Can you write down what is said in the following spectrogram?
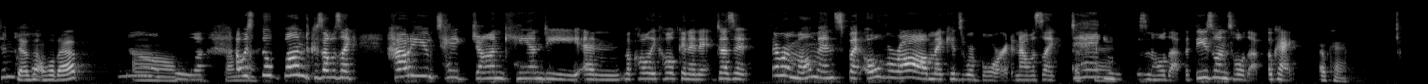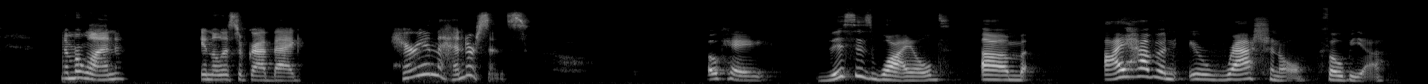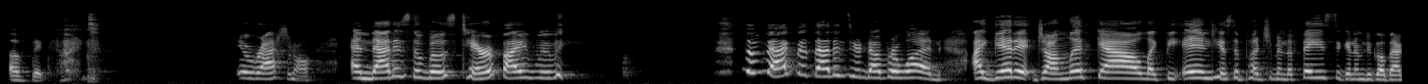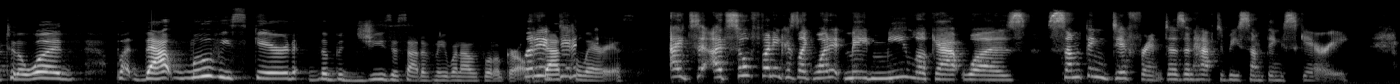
didn't doesn't hold, hold up. No, oh, I was so bummed because I was like, how do you take John Candy and Macaulay Culkin and it doesn't? There were moments, but overall, my kids were bored, and I was like, dang, okay. it doesn't hold up. But these ones hold up. Okay. Okay. Number one in the list of grab bag, Harry and the Hendersons. Okay, this is wild. Um, I have an irrational phobia of Bigfoot. irrational. And that is the most terrifying movie. the fact that that is your number one. I get it. John Lithgow, like the end, he has to punch him in the face to get him to go back to the woods. But that movie scared the bejesus out of me when I was a little girl. But it That's hilarious. It's, it's so funny because like what it made me look at was something different doesn't have to be something scary.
